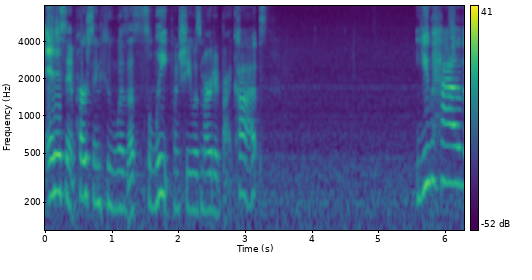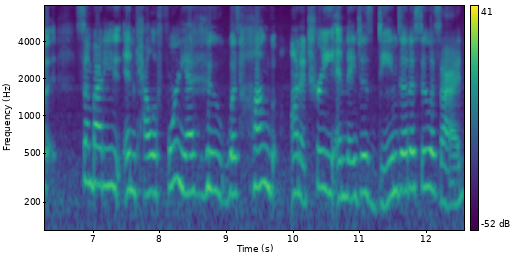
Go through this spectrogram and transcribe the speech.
innocent person who was asleep when she was murdered by cops. You have somebody in California who was hung on a tree and they just deemed it a suicide.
